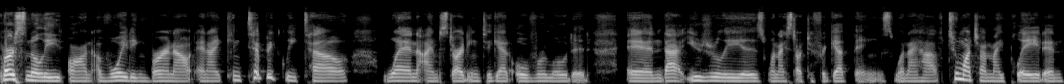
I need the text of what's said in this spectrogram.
personally on avoiding burnout and i can typically tell when i'm starting to get overloaded and that usually is when i start to forget things when i have too much on my plate and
